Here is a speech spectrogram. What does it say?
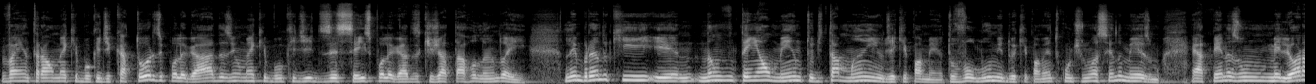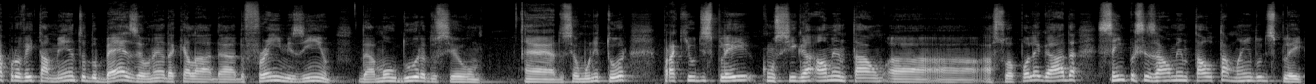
vai entrar um MacBook de 14 polegadas e um MacBook de 16 polegadas que já está rolando aí. Lembrando que não tem aumento de tamanho de equipamento, o volume do equipamento continua sendo o mesmo, é apenas um melhor aproveitamento do bezel, né, daquela, da, do framezinho, da moldura do seu é, do seu monitor para que o display consiga aumentar a, a, a, sua polegada sem precisar aumentar o tamanho do display.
